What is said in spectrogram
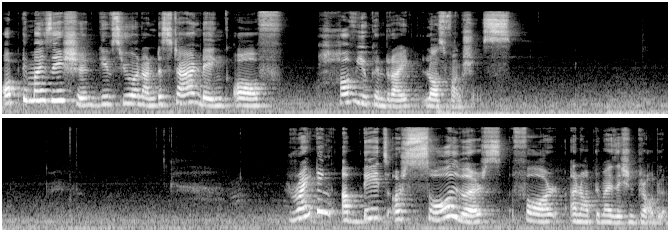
Optimization gives you an understanding of how you can write loss functions. Writing updates or solvers for an optimization problem.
